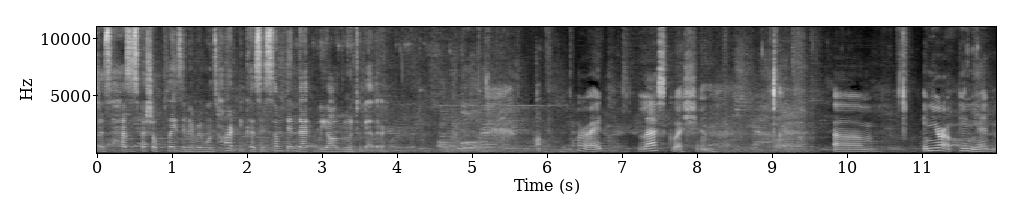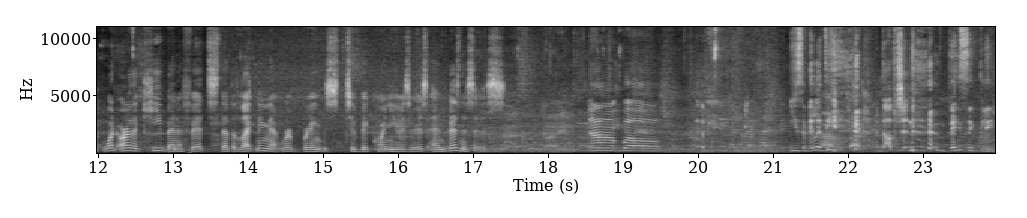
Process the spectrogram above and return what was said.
just has a special place in everyone's heart because it's something that we all grew together. All right, last question. Um, in your opinion, what are the key benefits that the Lightning Network brings to Bitcoin users and businesses? Uh, well, usability, adoption. Basically,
